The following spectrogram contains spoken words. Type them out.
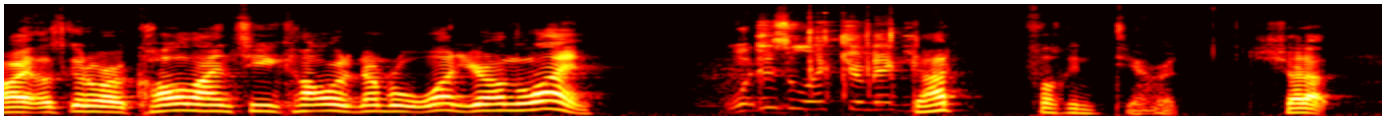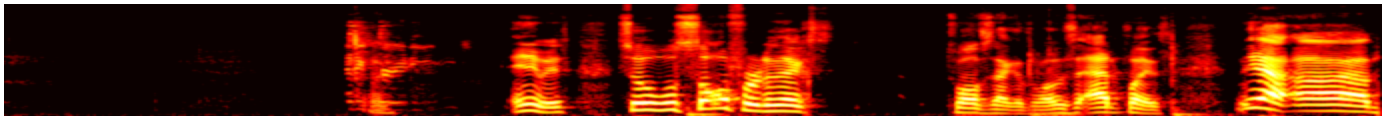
All right, let's go to our call line. See caller number one. You're on the line. What is electromagnetic God fucking damn it. Shut up. Anyways, so we'll solve for the next 12 seconds while this ad plays. Yeah, uh,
